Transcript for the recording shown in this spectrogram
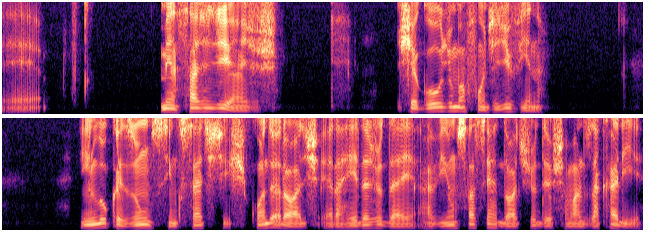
É, mensagem de anjos. Chegou de uma fonte divina. Em Lucas 1, 5, 7 diz: Quando Herodes era rei da Judéia, havia um sacerdote judeu chamado Zacarias.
